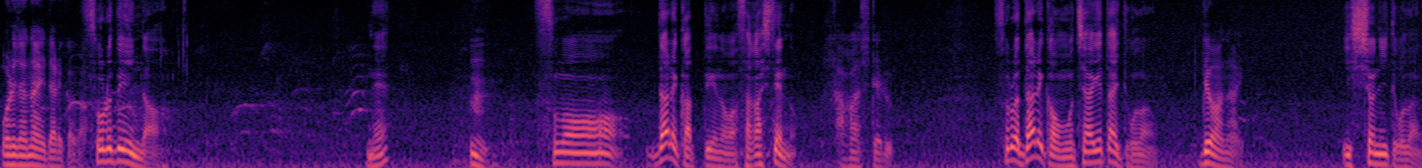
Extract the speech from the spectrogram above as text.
俺じゃない誰かが。それでいいんだ。ね？うん。その誰かっていうのは探してんの？探してる。それは誰かを持ち上げたいってことなの？ではない。一緒にってことなの？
